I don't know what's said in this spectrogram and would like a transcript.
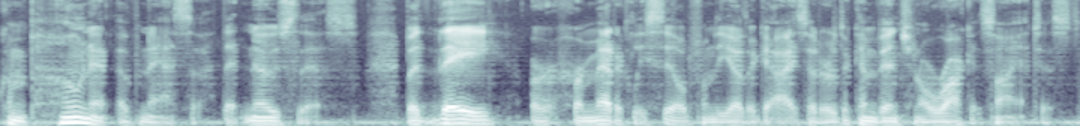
component of NASA that knows this, but they are hermetically sealed from the other guys that are the conventional rocket scientists.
